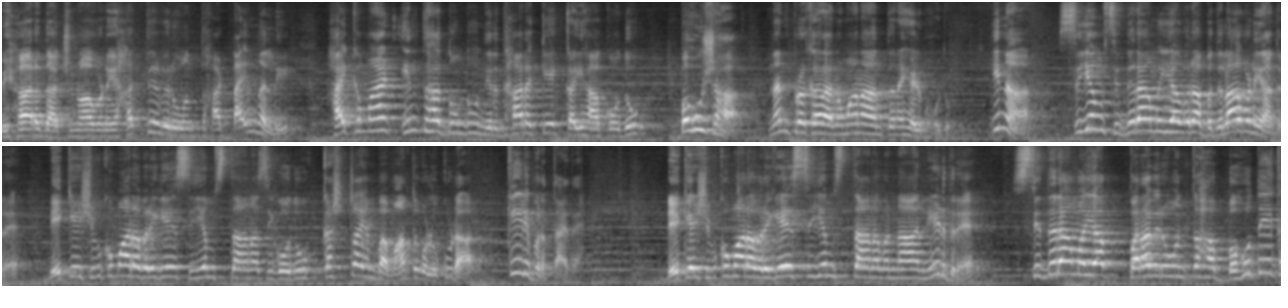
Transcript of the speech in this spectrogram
ಬಿಹಾರದ ಚುನಾವಣೆ ಹತ್ತಿರವಿರುವಂತಹ ಟೈಮ್ನಲ್ಲಿ ಹೈಕಮಾಂಡ್ ಇಂತಹದ್ದೊಂದು ನಿರ್ಧಾರಕ್ಕೆ ಕೈ ಹಾಕೋದು ಬಹುಶಃ ನನ್ನ ಪ್ರಕಾರ ಅನುಮಾನ ಅಂತಲೇ ಹೇಳಬಹುದು. ಸಿ ಸಿಎಂ ಸಿದ್ದರಾಮಯ್ಯ ಅವರ ಬದಲಾವಣೆ ಆದರೆ ಡಿ ಕೆ ಶಿವಕುಮಾರ್ ಅವರಿಗೆ ಸಿಎಂ ಸ್ಥಾನ ಸಿಗೋದು ಕಷ್ಟ ಎಂಬ ಮಾತುಗಳು ಕೂಡ ಕೇಳಿ ಬರುತ್ತಾ ಇದೆ. ಡಿ ಕೆ ಶಿವಕುಮಾರ್ ಅವರಿಗೆ ಸಿಎಂ ಸ್ಥಾನವನ್ನ ನೀಡಿದ್ರೆ ಸಿದ್ದರಾಮಯ್ಯ ಪರವಿರುವಂತಹ ಬಹುತೇಕ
